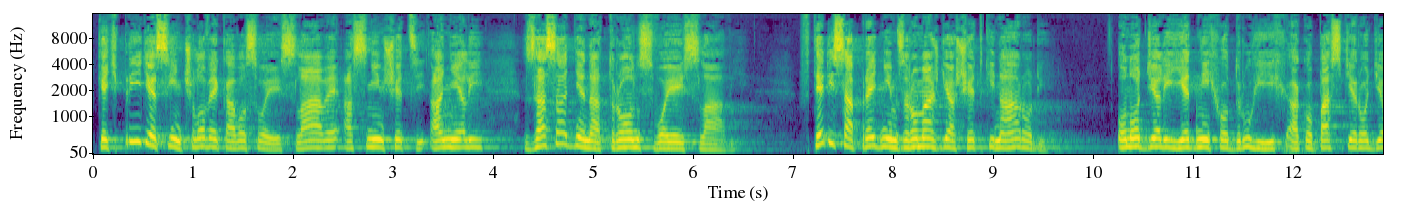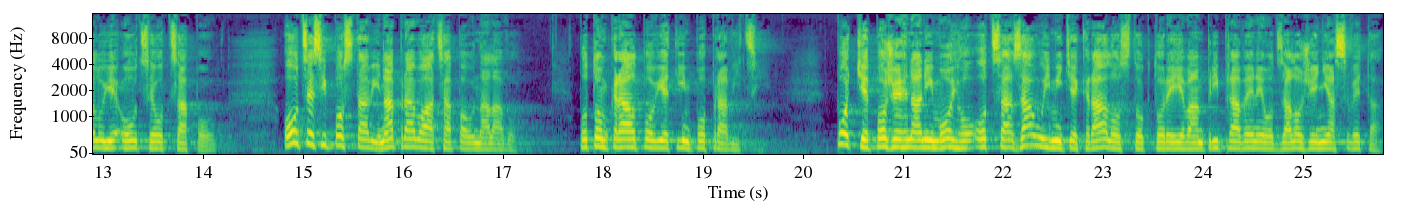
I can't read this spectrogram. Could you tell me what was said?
Keď príde syn človeka vo svojej sláve a s ním všetci anieli, zasadne na trón svojej slávy. Vtedy sa pred ním zhromaždia všetky národy. On oddelí jedných od druhých, ako pastier oddeluje ovce od capov. Ovce si postaví napravo a capov naľavo. Potom král povie tým po pravici. Poďte, požehnaní môjho otca, zaujmite kráľovstvo, ktoré je vám pripravené od založenia sveta.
